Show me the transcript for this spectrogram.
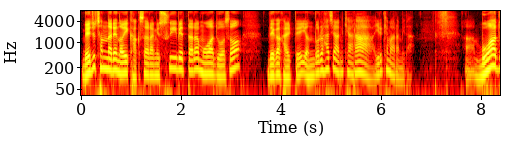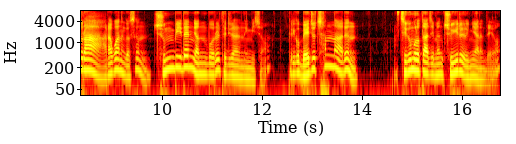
매주 첫날에 너희 각 사람이 수입에 따라 모아두어서 내가 갈 때 연보를 하지 않게 하라 이렇게 말합니다. 아, 모아두라라고 하는 것은 준비된 연보를 드리라는 의미죠. 그리고 매주 첫날은 지금으로 따지면 주일을 의미하는데요.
